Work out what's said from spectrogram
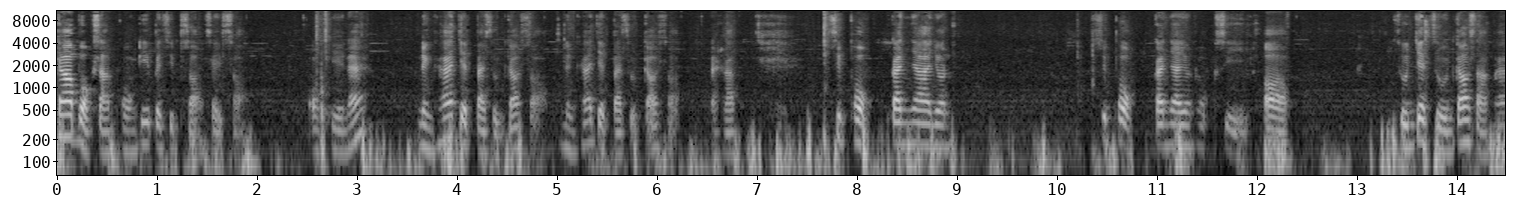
เก้าบวกสามคงที่เป็นสิบสองใส่สองโอเคนะหนึ่งห้าเจ็ดแปดศูนย์เก้าสองหนึ่งห้าเจ็ดแปดศูนย์เก้าสองนะครับสิบหกกันยายนสิบหกกันยายนหกสี่ออก ศูนย์เจ็ดศูนย์เก้าสามห้า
